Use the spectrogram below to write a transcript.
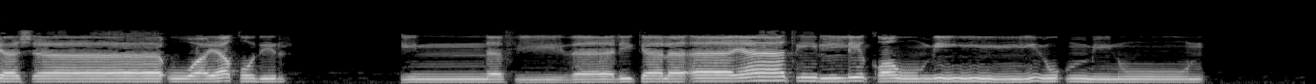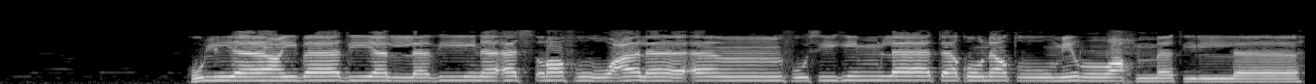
يَشَاءُ وَيَقْدِرُ. إِنَّ فِي ذَلِكَ لَآيَاتٍ لِقَوْمٍ يُؤْمِنُونَ. قُلْ يَا عِبَادِيَ الَّذِينَ أَسْرَفُوا عَلَىٰ أَنفُسِهِمْ لَا تَقْنَطُوا مِن رَّحْمَةِ اللَّهِ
